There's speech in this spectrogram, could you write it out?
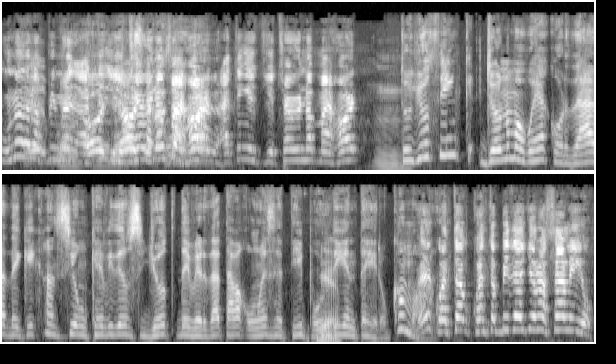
una de las primeras. I think you're tearing up my heart. I think it's you're tearing up my heart. Do you think yo no me voy a acordar de qué canción, qué video si yo de verdad estaba con ese tipo un día entero? ¿Cómo? Eh, ¿Cuántos, ¿Cuántos videos yo no he salido?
